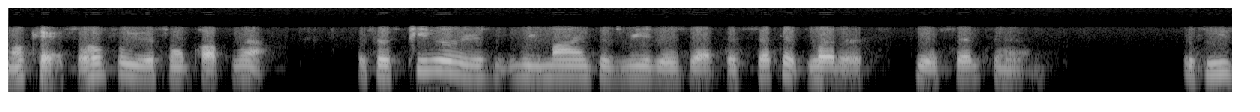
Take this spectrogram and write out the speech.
Okay, so hopefully this won't pop around. It says Peter reminds his readers that the second letter he has sent to him, he's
